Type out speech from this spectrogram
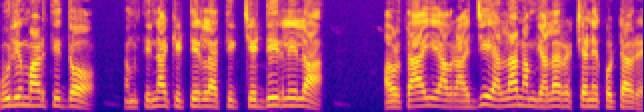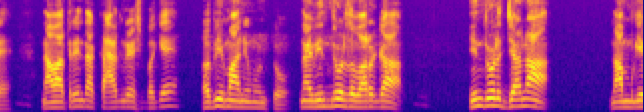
ಕೂಲಿ ಮಾಡ್ತಿದ್ದೋ ನಮ್ಗೆ ತಿನ್ನಕ್ಕೆ ಇಟ್ಟಿರಲಿಲ್ಲ ತಿಕ್ ಚಡ್ಡಿ ಇರಲಿಲ್ಲ. ಅವ್ರ ತಾಯಿ ಅವ್ರ ಅಜ್ಜಿ ಎಲ್ಲ ನಮಗೆಲ್ಲ ರಕ್ಷಣೆ ಕೊಟ್ಟವ್ರೆ. ನಾವು ಅದರಿಂದ ಕಾಂಗ್ರೆಸ್ ಬಗ್ಗೆ ಅಭಿಮಾನಿ ಉಂಟು. ನಾವು ಹಿಂದುಳಿದ ವರ್ಗ ಹಿಂದುಳಿದ ಜನ ನಮಗೆ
